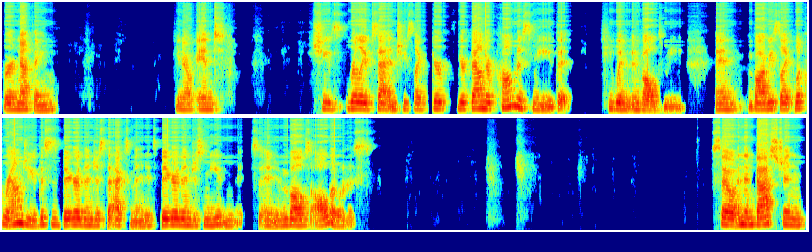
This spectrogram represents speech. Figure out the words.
for nothing. You know, and she's really upset and she's like your your founder promised me that he wouldn't involve me. And Bobby's like, look around you. This is bigger than just the X Men. It's bigger than just mutant. It's, it involves all of us. So, and then Bastion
